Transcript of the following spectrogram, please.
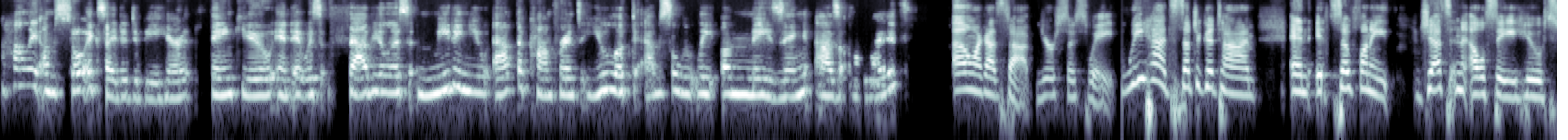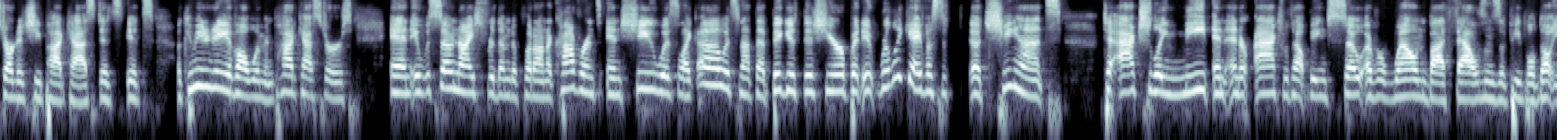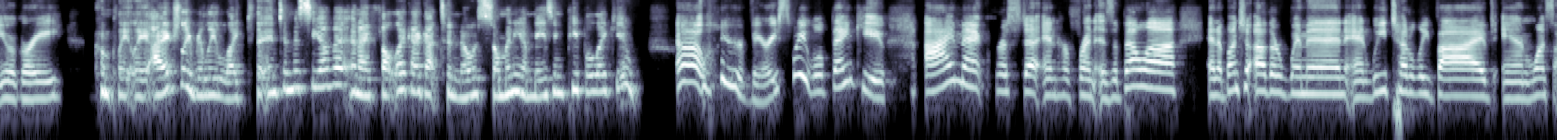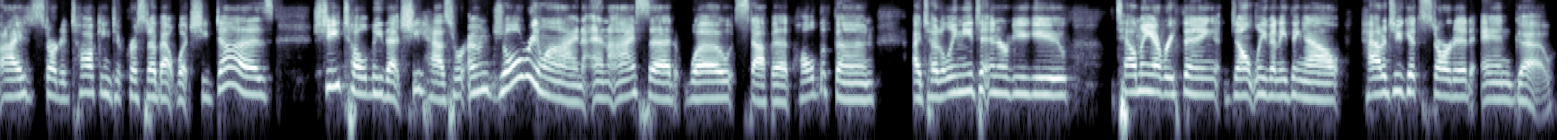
Holly, I'm so excited to be here. Thank you. And it was fabulous meeting you at the conference. You looked absolutely amazing as always. Oh my God, stop. You're so sweet. We had such a good time. And it's so funny. Jess and Elsie, who started She Podcast, it's it's a community of all women podcasters. And it was so nice for them to put on a conference. And she was like, Oh, it's not that big this year, but it really gave us a, a chance to actually meet and interact without being so overwhelmed by thousands of people. Don't you agree? Completely. I actually really liked the intimacy of it. And I felt like I got to know so many amazing people like you. Oh, you're very sweet. Well, thank you. I met Crista and her friend Isabella and a bunch of other women, and we totally vibed. And once I started talking to Crista about what she does, she told me that she has her own jewelry line. And I said, Whoa, stop it. Hold the phone. I totally need to interview you. Tell me everything. Don't leave anything out. How did you get started? And go.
